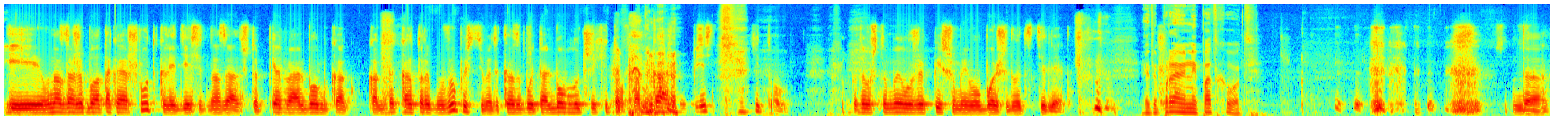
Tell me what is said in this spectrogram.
И у нас даже была такая шутка лет 10 назад, что первый альбом, как, когда, который мы выпустим, это как раз будет альбом лучших хитов. Там каждая песня хитом потому что мы уже пишем его больше 20 лет. Это правильный подход. Да.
